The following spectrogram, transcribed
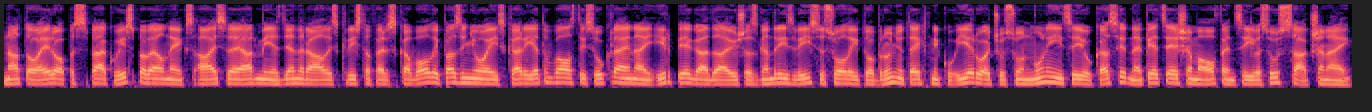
NATO Eiropas spēku virspavēlnieks ASV armijas ģenerālis Kristofers Kavoli paziņojis, ka Rietumvalstis Ukrainai ir piegādājušas gandrīz visu solīto bruņu tehniku, ieročus un munīciju, kas ir nepieciešama ofensīvas uzsākšanai.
